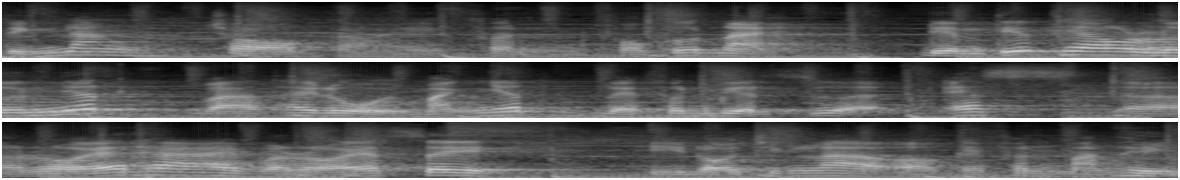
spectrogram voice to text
tính năng cho cái phần focus này. Điểm tiếp theo lớn nhất và thay đổi mạnh nhất để phân biệt giữa S, ờ, uh, RS2 và RSC thì đó chính là ở cái phần màn hình.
